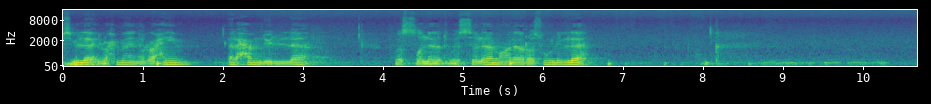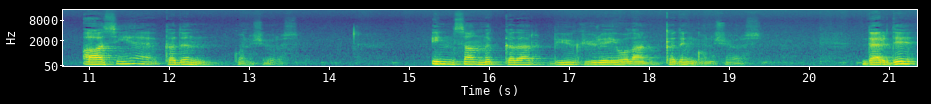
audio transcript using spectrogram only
Bismillahirrahmanirrahim. Elhamdülillah. Ve salatu ve selamu ala Resulillah. Asiye kadın konuşuyoruz. İnsanlık kadar büyük yüreği olan kadın konuşuyoruz. Derdi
